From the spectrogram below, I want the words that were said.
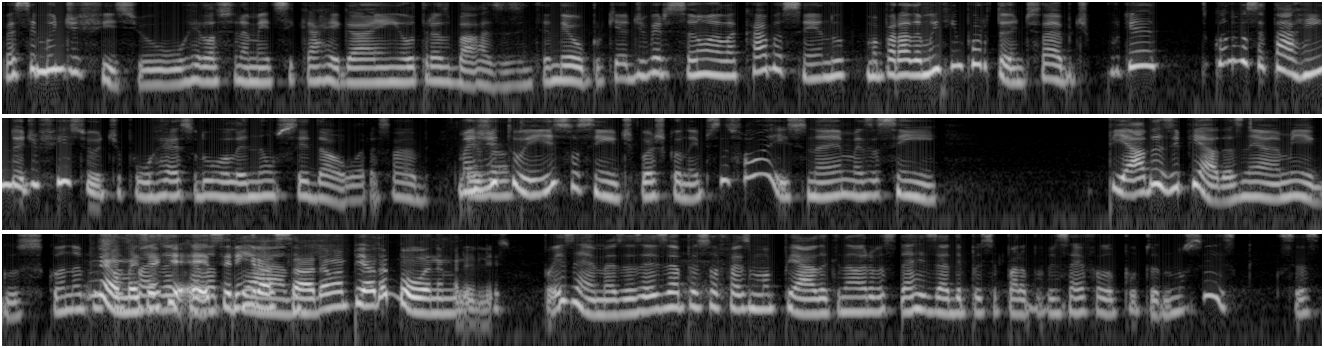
vai ser muito difícil o relacionamento se carregar em outras bases, entendeu? Porque a diversão, ela acaba sendo uma parada muito importante, sabe? Tipo, porque quando você tá rindo, é difícil, tipo, o resto do rolê não ser da hora, sabe? Mas Exato. dito isso, assim, tipo, acho que eu nem preciso falar isso, né? Mas assim, piadas e piadas, né, amigos? Quando a pessoa Não, mas é faz que é, ser piada- engraçado é uma piada boa, né, Marilis? Pois é, mas às vezes a pessoa faz uma piada que na hora você dá risada, depois você para pra pensar e fala, puta, não sei se essa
